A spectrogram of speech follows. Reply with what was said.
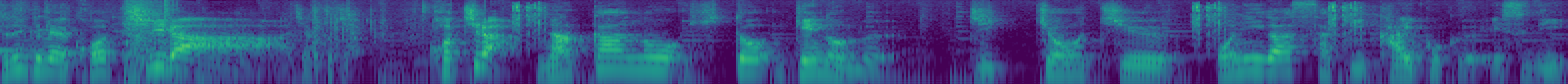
続いてねこちら。じゃあこちら。こちら中野人ゲノム実況中鬼ヶ崎開国 SD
